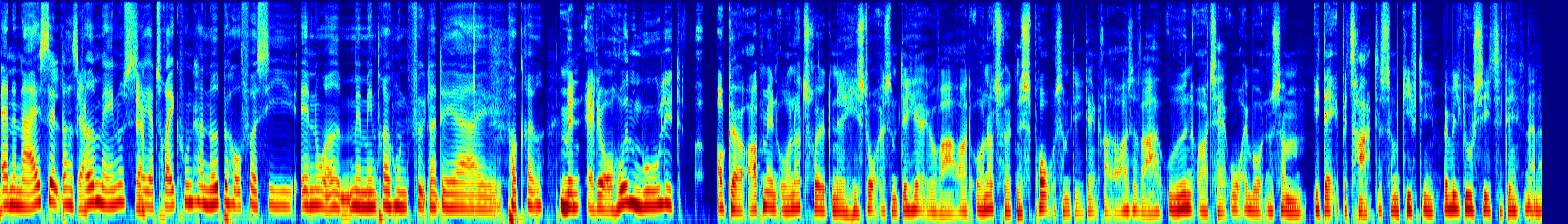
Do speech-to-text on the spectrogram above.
Anna Nye selv, der har skrevet Ja. manus, så Ja. ja. jeg tror ikke, hun har noget behov for at sige N-ordet, medmindre hun føler, det er øh, påkrævet. Men er det overhovedet muligt at gøre op med en undertrykkende historie, som det her jo var, og et undertrykkende sprog, som det i den grad også var, uden at tage ord i munden, som i dag betragtes som giftige. Hvad vil du sige til det, Nana?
